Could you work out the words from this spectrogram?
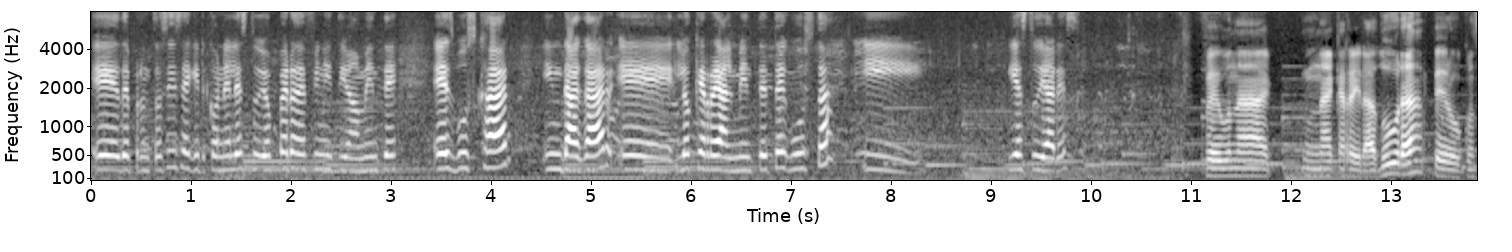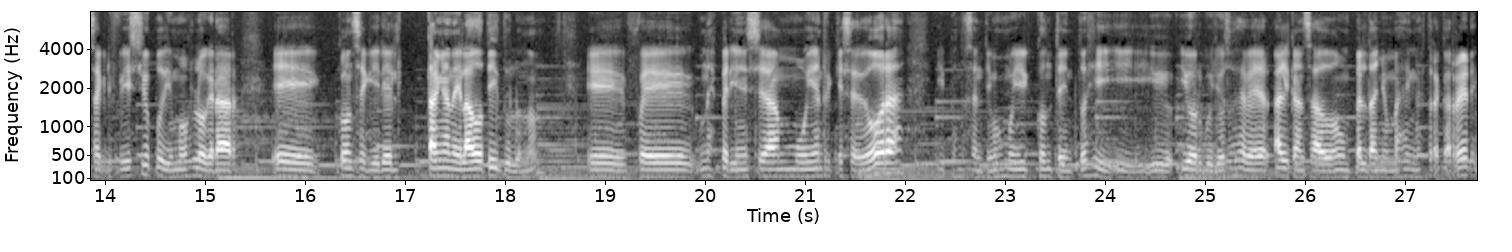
eh, de pronto sí seguir con el estudio, pero definitivamente es buscar, indagar lo que realmente te gusta y, estudiar eso. Fue una, carrera dura, pero con sacrificio pudimos lograr eh, conseguir el tan anhelado título. ¿no? Eh, fue una experiencia muy enriquecedora y pues nos sentimos muy contentos y, y orgullosos de haber alcanzado un peldaño más en nuestra carrera.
